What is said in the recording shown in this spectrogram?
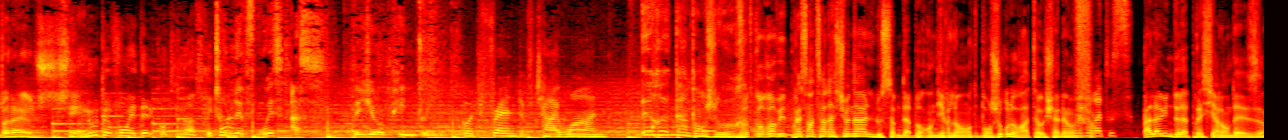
Nous devons aider le continent africain. To live with us, the European dream. Good friend of Taiwan. Europe 1, bonjour. Votre revue de presse internationale, nous sommes d'abord en Irlande. Bonjour Laura Taochanoff. Bonjour à tous. À la une de la presse irlandaise.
